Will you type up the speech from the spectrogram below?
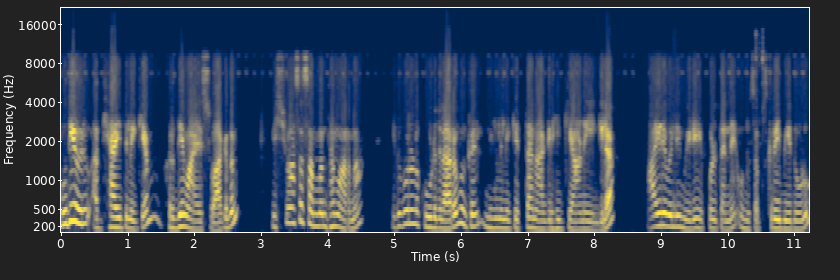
പുതിയൊരു അധ്യായത്തിലേക്ക് ഹൃദ്യമായ സ്വാഗതം. വിശ്വാസ സംബന്ധമാർന്ന ഇതുപോലുള്ള കൂടുതൽ അറിവുകൾ നിങ്ങളിലേക്ക് എത്താൻ ആഗ്രഹിക്കുകയാണ് എങ്കിൽ ആയിരവല്ലി മീഡിയ ഇപ്പോൾ തന്നെ ഒന്ന് സബ്സ്ക്രൈബ് ചെയ്തോളൂ.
